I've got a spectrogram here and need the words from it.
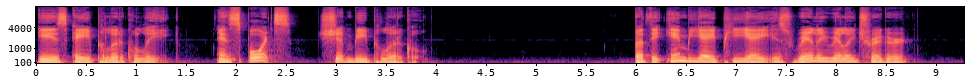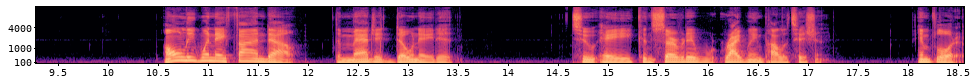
is a political league, and sports shouldn't be political. But the NBA PA is really, really triggered only when they find out the Magic donated to a conservative right wing politician in Florida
